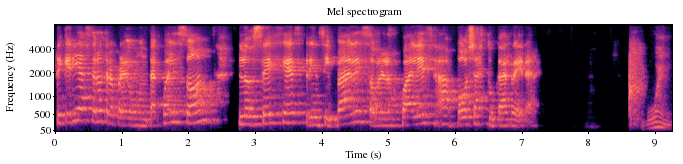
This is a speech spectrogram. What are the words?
Te quería hacer otra pregunta. ¿Cuáles son los ejes principales sobre los cuales apoyas tu carrera? Bueno,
